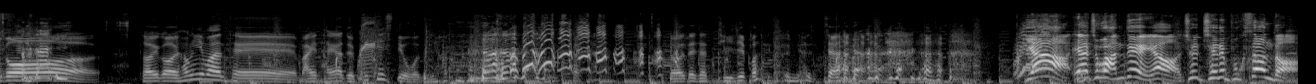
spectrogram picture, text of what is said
이거 저 이거 형님한테 많이 당해가지고 PTSD거든요. 저 근데 진짜 뒤질 뻔했거든요 진짜. 야! 야 저거 안돼 야 저, 쟤네 복사한다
